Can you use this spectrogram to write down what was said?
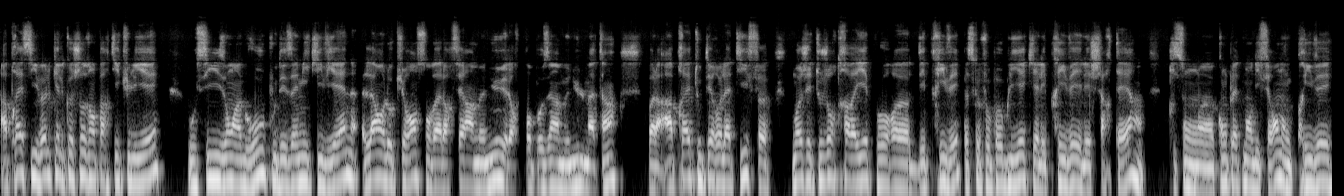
Après, s'ils veulent quelque chose en particulier ou s'ils ont un groupe ou des amis qui viennent. Là, en l'occurrence, on va leur faire un menu et leur proposer un menu le matin. Voilà. Après, tout est relatif. Moi, j'ai toujours travaillé pour euh, des privés parce qu'il faut pas oublier qu'il y a les privés et les charters qui sont euh, complètement différents. Donc, privés,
